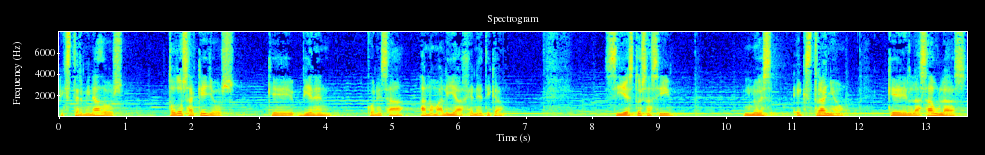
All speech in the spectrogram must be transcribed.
exterminados todos aquellos que vienen con esa anomalía genética. Si esto es así, no es extraño que en las aulas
